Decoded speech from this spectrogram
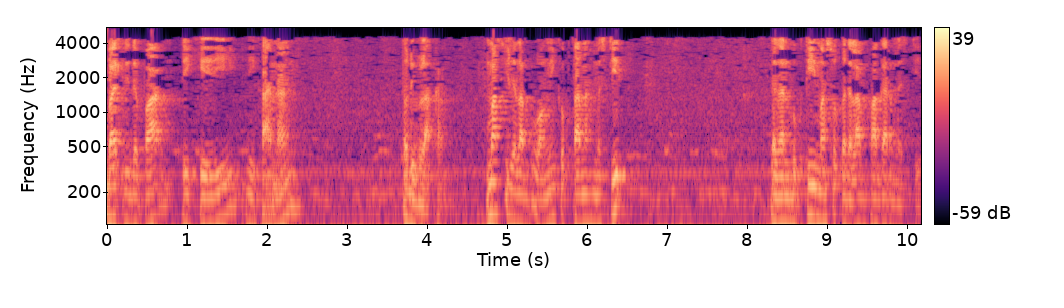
baik di depan, di kiri, di kanan, atau di belakang. Masih dalam ruang lingkup tanah masjid dengan bukti masuk ke dalam pagar masjid.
